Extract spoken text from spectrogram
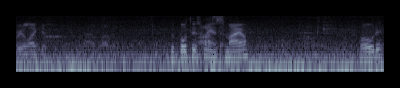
Really like it. I love it. Look both this way and smile. Hold it.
